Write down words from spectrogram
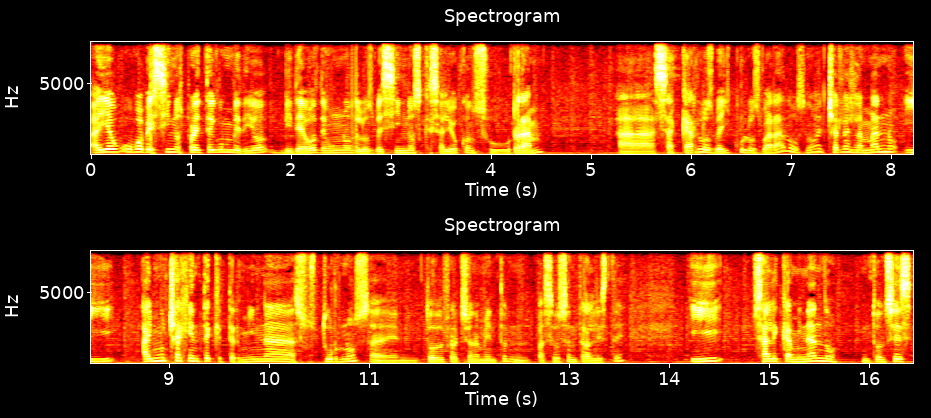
Ahí hubo vecinos, por ahí tengo un video, video de uno de los vecinos que salió con su RAM a sacar los vehículos varados, ¿no? Echarles la mano. Y hay mucha gente que termina sus turnos en todo el fraccionamiento, en el Paseo Central Este, y sale caminando. Entonces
